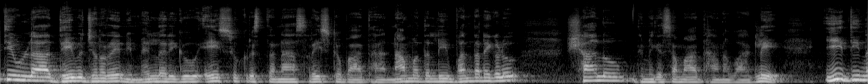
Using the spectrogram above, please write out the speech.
ಪ್ರೀತಿಯುಳ್ಳ ದೇವಜನರೇ, ನಿಮ್ಮೆಲ್ಲರಿಗೂ ಏಸು ಕ್ರಿಸ್ತನ ಶ್ರೇಷ್ಠವಾದ ನಾಮದಲ್ಲಿ ವಂದನೆಗಳು. ಶಾಲೋ ನಿಮಗೆ ಸಮಾಧಾನವಾಗಲಿ. ಈ ದಿನ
